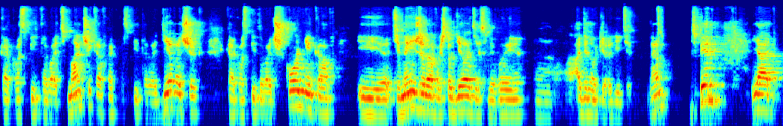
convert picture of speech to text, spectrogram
как воспитывать мальчиков, как воспитывать девочек, как воспитывать школьников, и тинейджеров, и что делать, если вы э, одинокий родитель. Да? Теперь я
